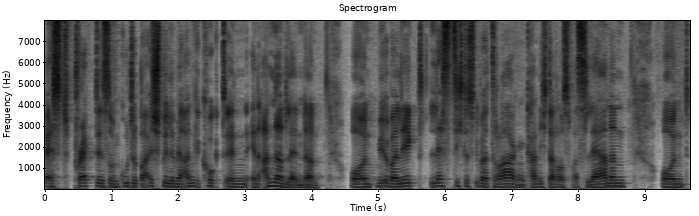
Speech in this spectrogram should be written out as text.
Best Practice und gute Beispiele mir angeguckt in, in anderen Ländern und mir überlegt, lässt sich das übertragen? Kann ich daraus was lernen? Und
